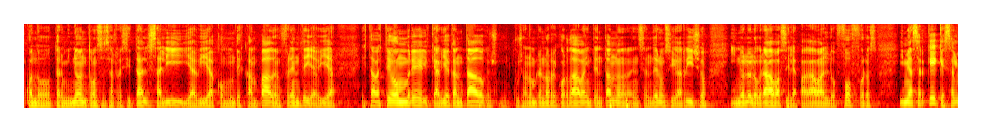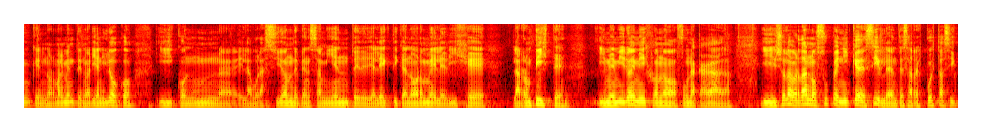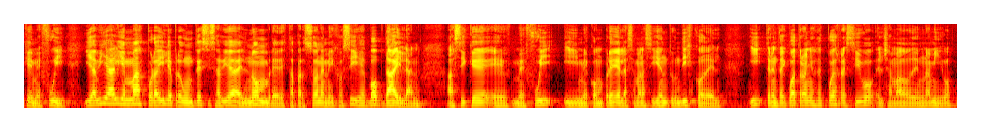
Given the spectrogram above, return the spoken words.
cuando terminó entonces el recital salí y había como un descampado enfrente y había estaba este hombre, el que había cantado, cuyo nombre no recordaba, intentando encender un cigarrillo y no lo lograba, se le apagaban los fósforos. Y me acerqué, que es algo que normalmente no haría ni loco, y con una elaboración de pensamiento y de dialéctica enorme le dije, la rompiste. Y me miró y me dijo, no, fue una cagada. Y yo la verdad no supe ni qué decirle ante esa respuesta, así que me fui. Y había alguien más por ahí, le pregunté si sabía el nombre de esta persona y me dijo, sí, es Bob Dylan. Así que eh, me fui y me compré la semana siguiente un disco de él. Y 34 años después recibo el llamado de un amigo.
